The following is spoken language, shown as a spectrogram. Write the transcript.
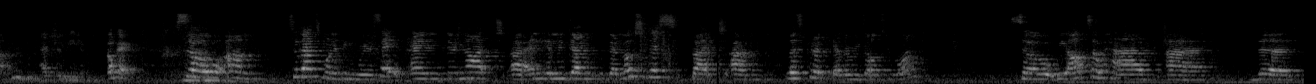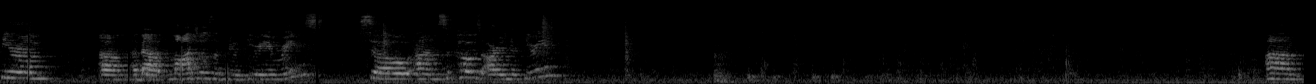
um, at your leisure. Okay, so um, so that's one of the things we're going to say, and there's not, uh, and, and we've done we've done most of this, but um, let's put up the other results we want. So we also have uh, the theorem um, about modules of Noetherian rings. So um, suppose R is Noetherian. Um,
